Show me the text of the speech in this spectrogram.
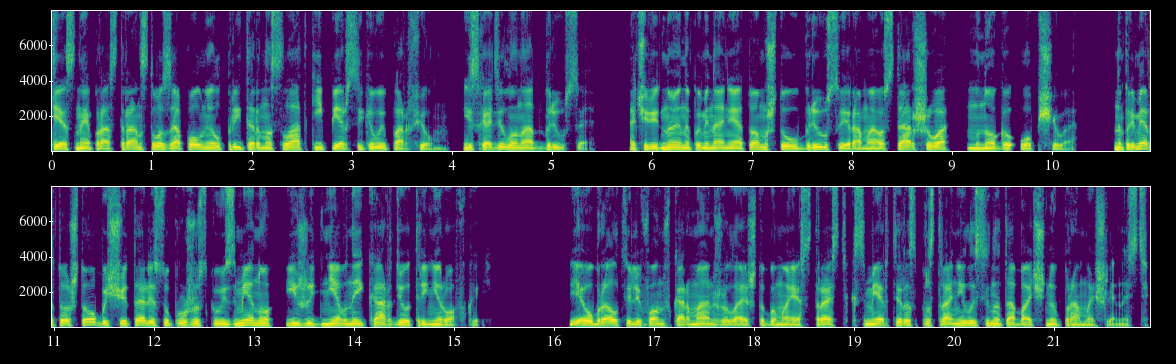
Тесное пространство заполнил приторно-сладкий персиковый парфюм. Исходил он от Брюса. Очередное напоминание о том, что у Брюса и Ромео-старшего много общего. Например, то, что оба считали супружескую измену ежедневной кардиотренировкой. Я убрал телефон в карман, желая, чтобы моя страсть к смерти распространилась и на табачную промышленность,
